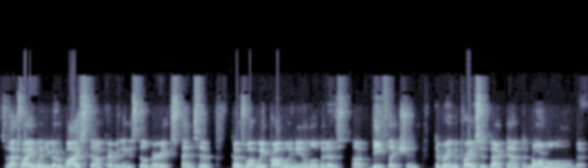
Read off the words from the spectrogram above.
So that's why when you go to buy stuff, everything is still very expensive because what we probably need a little bit is of deflation to bring the prices back down to normal a little bit.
